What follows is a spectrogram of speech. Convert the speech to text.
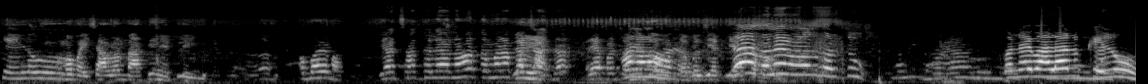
કેળું, પૈસા આવવાના બાકી ને એટલે ઈ. સાથે લેવાના તમારા પચાસ હજાર. જાઓ, ખેલું.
